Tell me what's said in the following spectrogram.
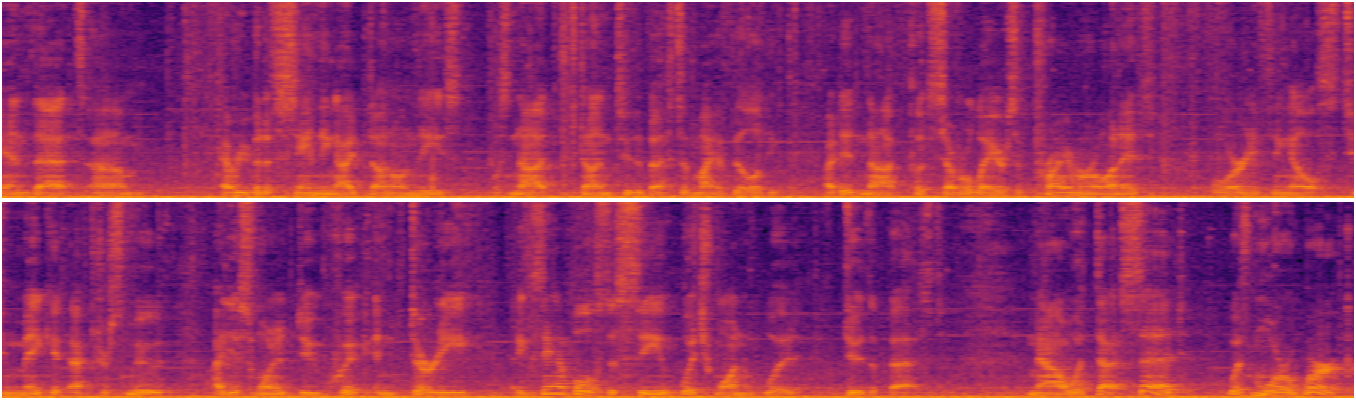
and that um, every bit of sanding I'd done on these was not done to the best of my ability. I did not put several layers of primer on it or anything else to make it extra smooth. I just wanted to do quick and dirty examples to see which one would do the best. Now with that said, with more work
